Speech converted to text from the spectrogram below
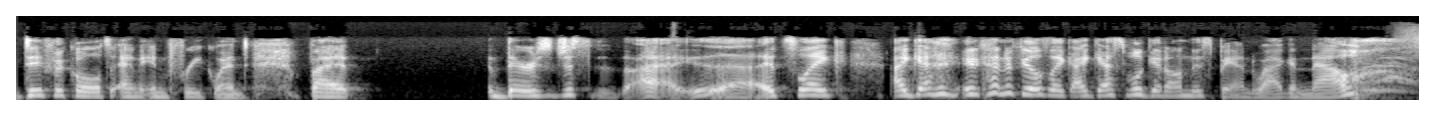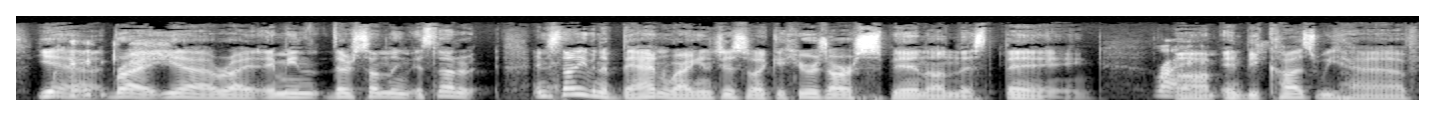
difficult and infrequent. But there's just uh, it's like I guess it kind of feels like I guess we'll get on this bandwagon now. yeah, like, right. Yeah, right. I mean, there's something. It's not a, and it's not even a bandwagon. It's just like here's our spin on this thing. Right. Um, and because we have,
